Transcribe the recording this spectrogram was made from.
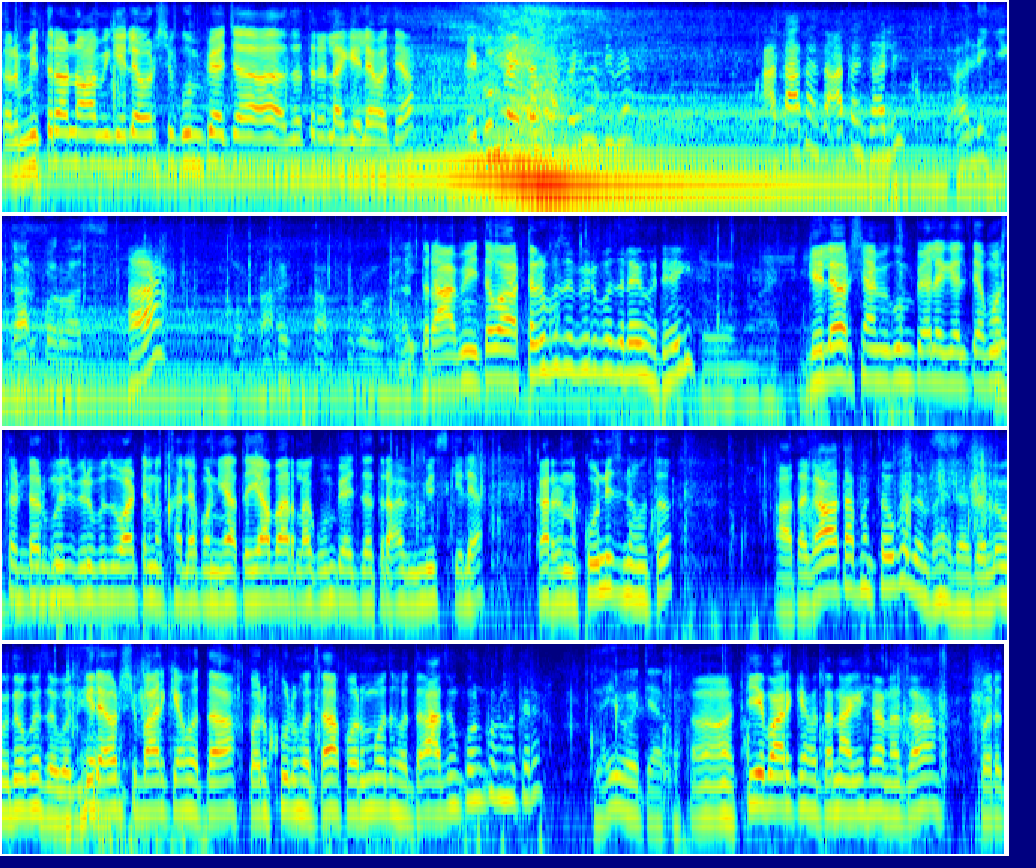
तर मित्रांनो आम्ही गेल्या वर्षी गुंप्याच्या जत्रेला गेल्या होत्या. हे गुंप्याची जत्रा होती बे. आता आता आता झाली. झाली की काल परवाच. हा? झाली. तर आम्ही तेव्हा टरबूज बिरबूज लय होते है की? गेल्या वर्षी आम्ही गुंप्याला गेलो त्या मस्त टरबूज बिरबूज वाटेनं खाल्या पण आता या बारला गुंप्याची जत्रा आम्ही मिस केल्या कारण कोणीच नव्हतं. आता गावात आपण चौघ जण राहिलं होतं लो दोघं चौघ गेल्या वर्षी बारक्या होता परफुल होता प्रमोद होता. अजून कोण कोण होते रे? लई होते आता. अं, ते बारक्या होता नागेशानाचा परत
